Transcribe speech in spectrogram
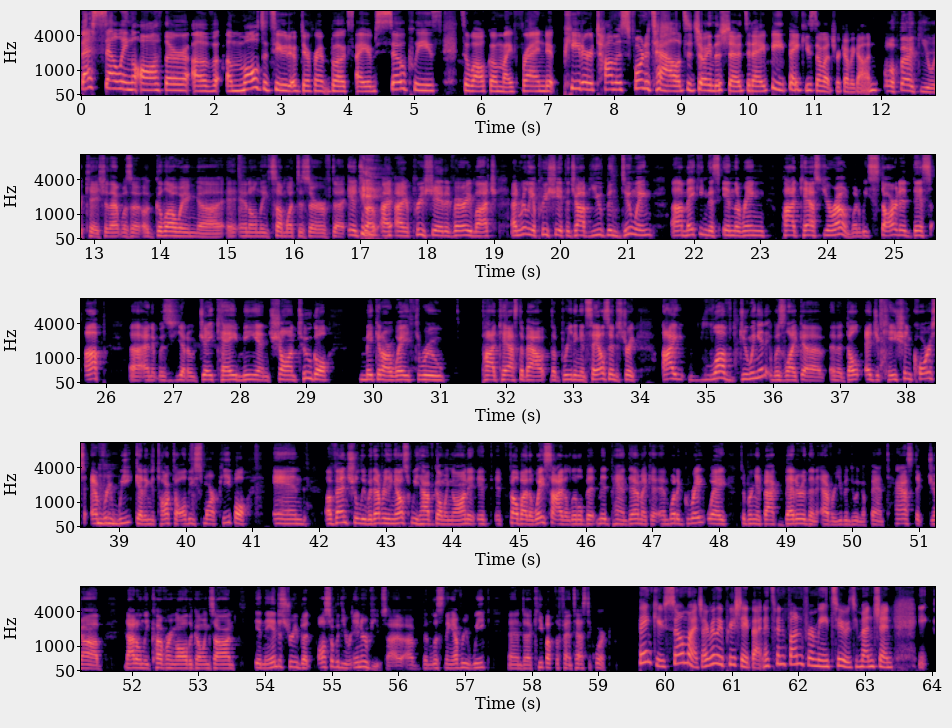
best selling author of a multitude of different books. I am so pleased to welcome my friend Peter Thomas Fornatale to join the show today. Pete, thank you so much for coming on. Well, thank you, Acacia. That was a, a glowing uh, and only somewhat deserved uh, intro. I, I, appreciate it very much and really appreciate the job you've been doing uh, making this In the Ring podcast your own. When we started this up, uh, and it was, you know, JK, me, and Sean Tugel making our way through podcast about the breeding and sales industry. I loved doing it. It was like a, an adult education course every mm-hmm. week, getting to talk to all these smart people. And eventually with everything else we have going on it, it, it fell by the wayside a little bit mid-pandemic and what a great way to bring it back better than ever. You've been doing a fantastic job not only covering all the goings on in the industry but also with your interviews. I, have been listening every week and uh, keep up the fantastic work Thank you so much. I really appreciate that. And it's been fun for me too. As you mentioned,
